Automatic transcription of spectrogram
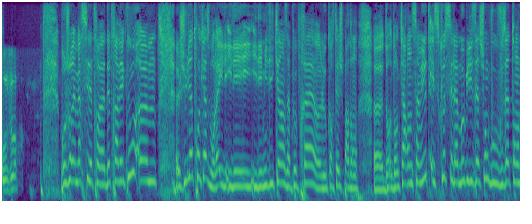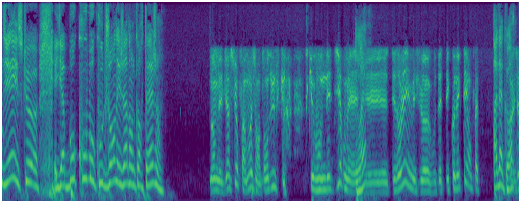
Bonjour. Bonjour et merci d'être d'être avec nous. Euh, Julien Trocaz, bon là il, il est il est midi 15 à peu près euh, le cortège pardon euh, dans, dans 45 minutes. Est-ce que c'est la mobilisation que vous vous attendiez? Est-ce que euh, il y a beaucoup beaucoup de gens déjà dans le cortège? Non, mais bien sûr. Enfin, moi, j'ai entendu ce que ce que vous venez de dire, mais Ouais. désolé, mais je, vous êtes déconnecté en fait. Ah d'accord. Ah,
